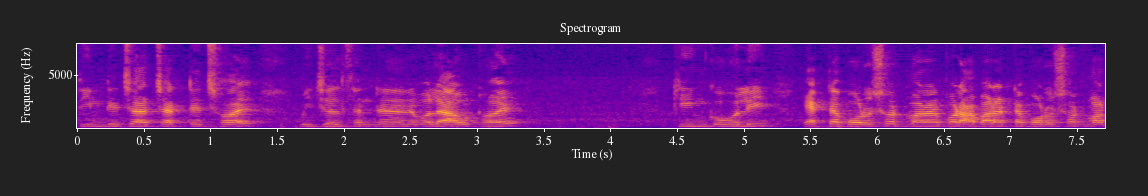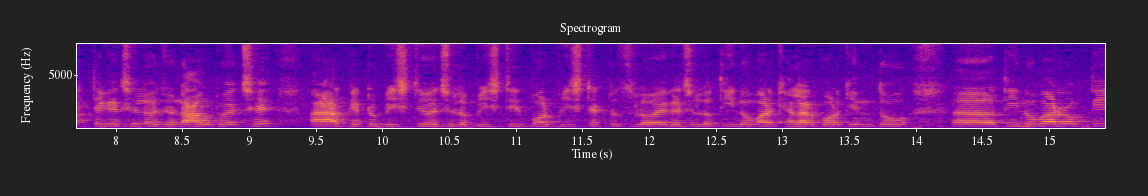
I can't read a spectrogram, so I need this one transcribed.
তিনটে চার, চারটে ছয়, মিচেল সেন্টেনারের বলে আউট হয়। কিং কোহলি একটা বড় শট মারার পর আবার একটা বড় শট মারতে গেছিল, ওই জন্য আউট হয়েছে। আর আজকে একটু বৃষ্টি হয়েছিল, বৃষ্টির পর পিচটা একটু স্লো হয়ে গেছিল। তিন ওভার খেলার পর কিন্তু তিন ওভার অবধি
